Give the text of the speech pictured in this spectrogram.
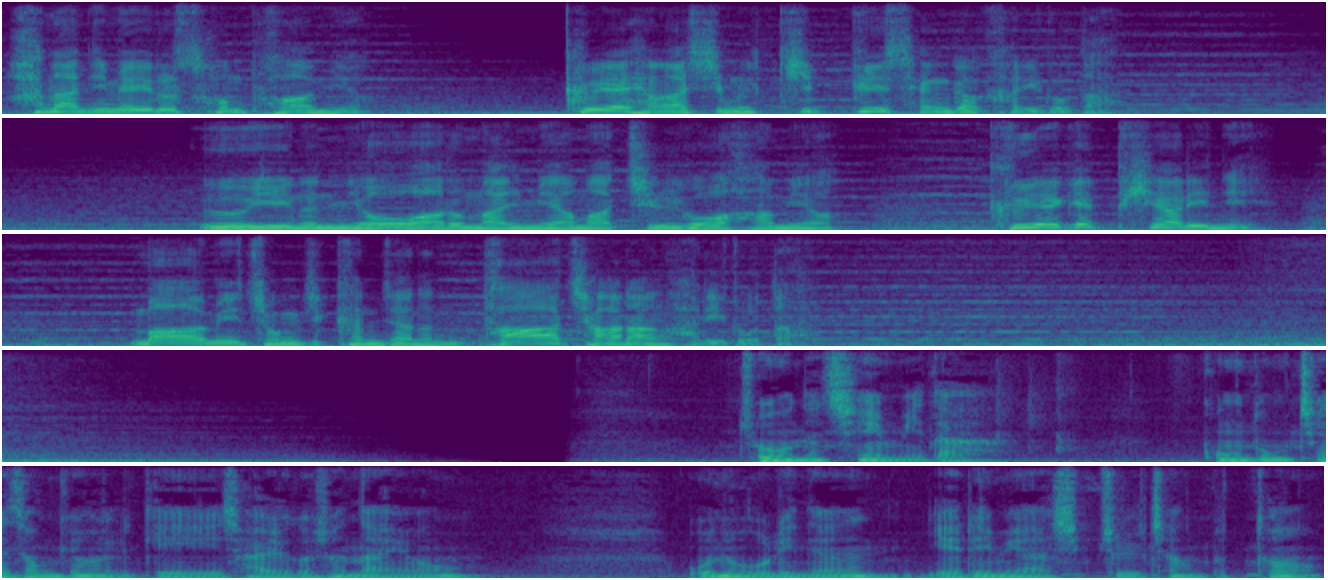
하나님의 일을 선포하며 그의 행하심을 깊이 생각하리로다. 의인은 여호와로 말미암아 즐거워하며 그에게 피하리니 마음이 정직한 자는 다 자랑하리로다. 좋은 아침입니다. 공동체 성경 읽기 잘 읽으셨나요? 오늘 우리는 예레미야 17장부터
